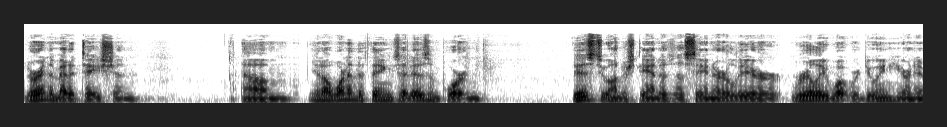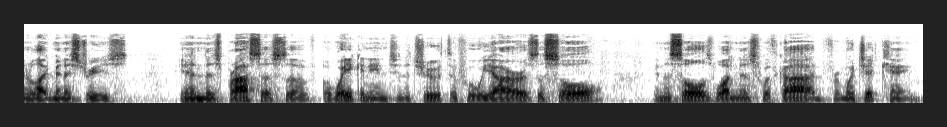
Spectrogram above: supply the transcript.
during the meditation. Um, you know, one of the things that is important is to understand, as I was saying earlier, really what we're doing here in Inner Light Ministries in this process of awakening to the truth of who we are as the soul and the soul's oneness with God from which it came.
